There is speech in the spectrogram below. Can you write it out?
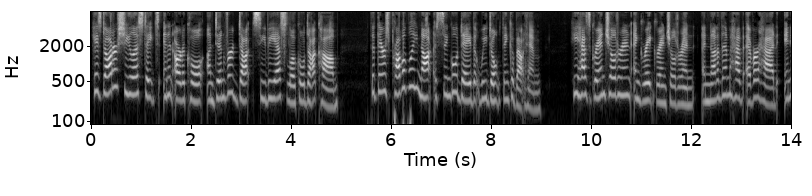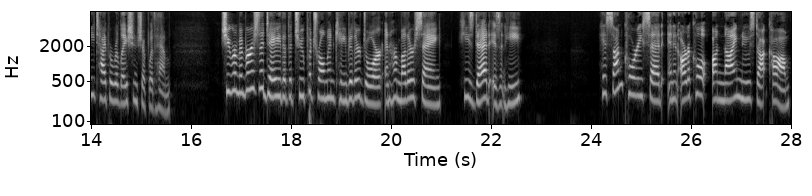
His daughter Sheila states in an article on denver.cbslocal.com that there's probably not a single day that we don't think about him. He has grandchildren and great grandchildren, and none of them have ever had any type of relationship with him. She remembers the day that the two patrolmen came to their door and her mother saying, He's dead, isn't he? His son Corey said in an article on 9news.com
